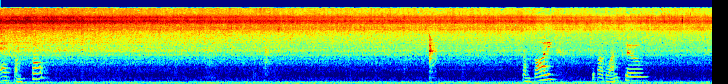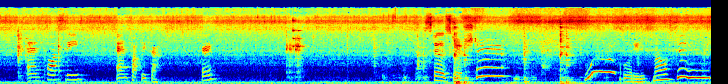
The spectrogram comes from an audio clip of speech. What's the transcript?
Add some salt. Some garlic, about one clove, and parsley and paprika. Okay. Stir, stir, stir. Woo, already smells good.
